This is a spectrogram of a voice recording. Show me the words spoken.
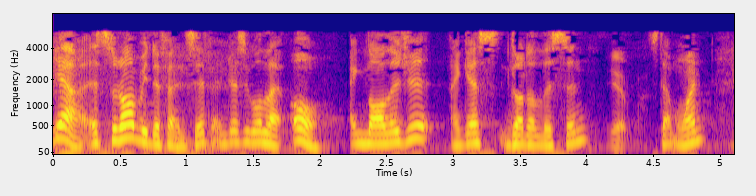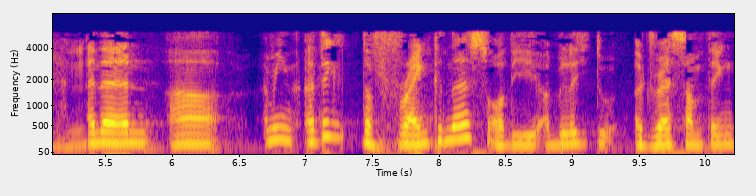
yeah, it's to not be defensive and just go like, oh, acknowledge it. I guess gotta listen. Yep. Step one, Mhm. and then uh, I mean, I think the frankness or the ability to address something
